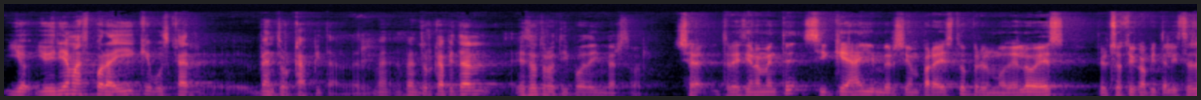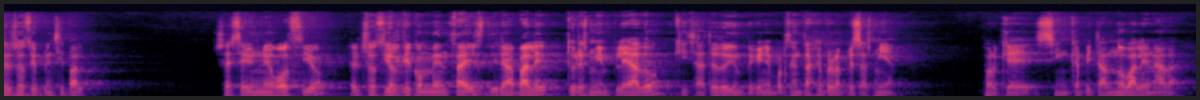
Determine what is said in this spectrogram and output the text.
Yo, yo iría más por ahí que buscar venture capital. El ven- venture capital es otro tipo de inversor. O sea, tradicionalmente sí que hay inversión para esto, pero el modelo es el socio capitalista es el socio principal. O sea, si hay un negocio, el socio al que convenzáis dirá, vale, tú eres mi empleado, quizá te doy un pequeño porcentaje, pero la empresa es mía. Porque sin capital no vale nada.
